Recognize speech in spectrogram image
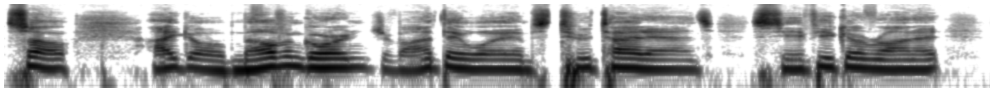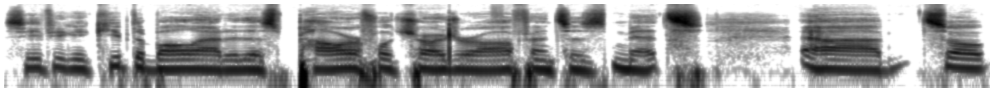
So I go Melvin Gordon, Javonte Williams, two tight ends. See if you can run it. See if you can keep the ball out of this powerful Charger offense's mitts. Uh, so,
